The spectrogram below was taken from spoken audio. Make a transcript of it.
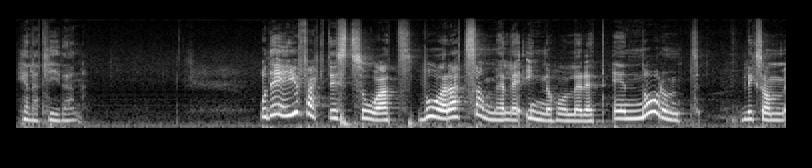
hela tiden. Och det är ju faktiskt så att vårt samhälle innehåller ett enormt liksom,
